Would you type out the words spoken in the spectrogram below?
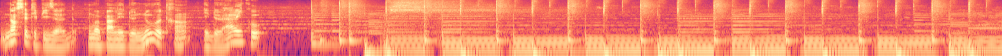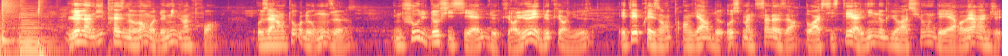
Dans cet épisode, on va parler de nouveaux trains et de haricots. Le lundi 13 novembre 2023, aux alentours de 11h, une foule d'officiels, de curieux et de curieuses était présente en gare de Haussmann-Saint-Lazare pour assister à l'inauguration des RER NG.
